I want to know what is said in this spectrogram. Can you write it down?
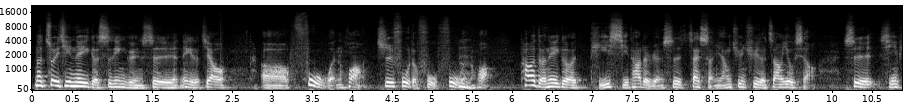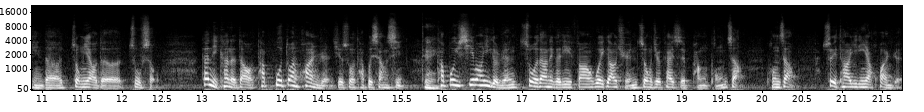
那最近那一个司令员是那个叫呃傅文化，支付的傅傅文化，他的那个提携他的人是在沈阳军区的张又侠，是习近平的重要的助手。但你看得到，他不断换人，就是说他不相信，对，他不希望一个人坐到那个地方位高权重就开始膨膨胀膨胀，所以他一定要换人。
